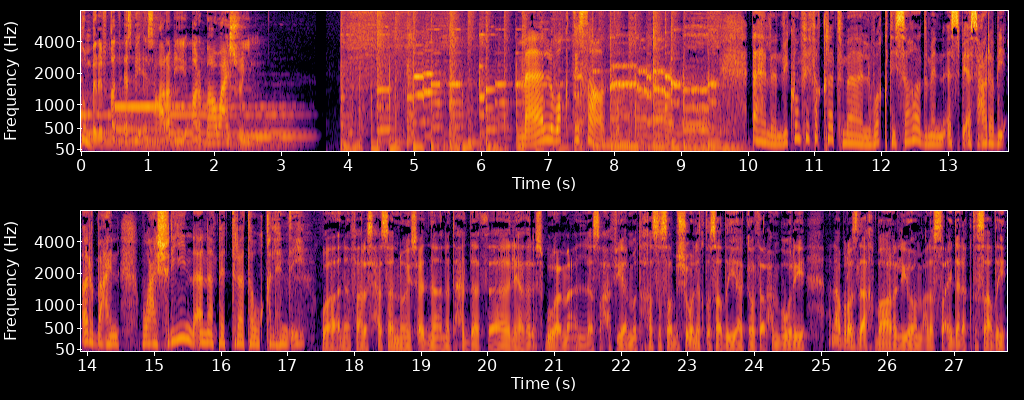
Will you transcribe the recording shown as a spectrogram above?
أنتم برفقة SBS عربي 24 مال واقتصاد. أهلا بكم في فقرة مال واقتصاد من SBS عربي 24 أنا بترا طوق الهندي. وأنا فارس حسن ويسعدنا أن نتحدث لهذا الأسبوع مع الصحفية المتخصصة بالشؤون الاقتصادية كوثر حنبوري. عن أبرز الأخبار اليوم على الصعيد الاقتصادي.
